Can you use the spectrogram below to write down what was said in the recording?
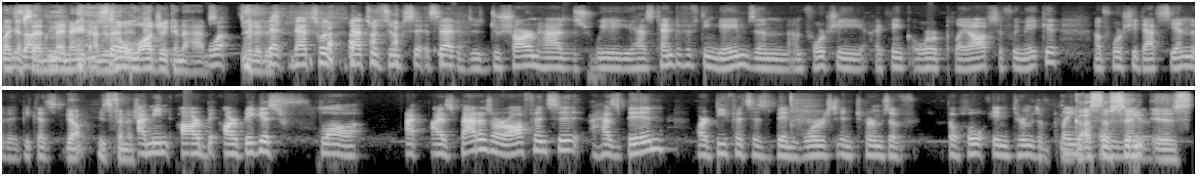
like I said Exactly. many times, there's no it. logic in the Habs. What, That's what it is. that, that's what that's what Zook said. Ducharme has we has ten to fifteen games, and unfortunately, I think or playoffs if we make it. Unfortunately, that's the end of it because yeah, he's finished. I mean, our our biggest flaw, I, as bad as our offense has been, our defense has been worse in terms of the whole in terms of playing. the whole Gustafsson year. is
